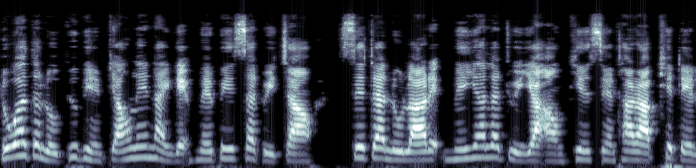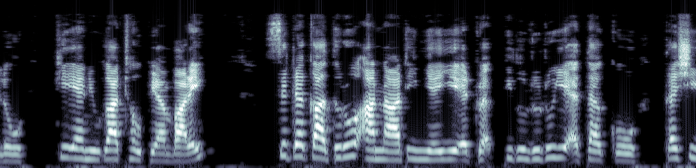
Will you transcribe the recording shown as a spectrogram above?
လိုအပ်သလိုပြုပြင်ပြောင်းလဲနိုင်တဲ့မဲပေးဆက်တွေကြောင့်စစ်တပ်လိုလားတဲ့မဲရလက်တွေရအောင်ပြင်ဆင်ထားတာဖြစ်တယ်လို့ KNU ကထုတ်ပြန်ပါတယ်။ စစ်တပ်ကသူတို့အာဏာတည်မြဲရေးအတွက်ပြည်သူလူထုရဲ့အသက်ကိုတက်ရှိ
